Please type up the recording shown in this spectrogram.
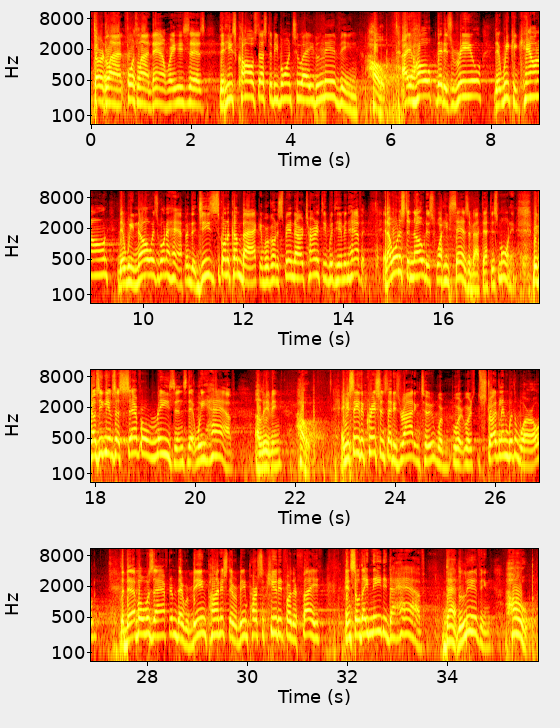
third line, fourth line down, where he says that he's caused us to be born to a living hope. A hope that is real, that we can count on, that we know is going to happen, that Jesus is going to come back and we're going to spend our eternity with him in heaven. And I want us to notice what he says about that this morning. Because he gives us several reasons that we have a living hope. And you see, the Christians that he's writing to were, were, were, struggling with the world. The devil was after them. They were being punished. They were being persecuted for their faith. And so they needed to have that living hope.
